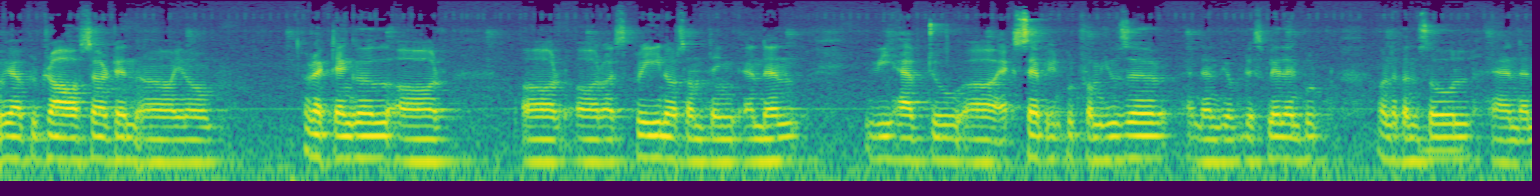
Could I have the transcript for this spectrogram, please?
we have to draw a certain uh, you know rectangle or or or a screen or something and then we have to uh, accept input from user and then we have to display the input on the console and then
